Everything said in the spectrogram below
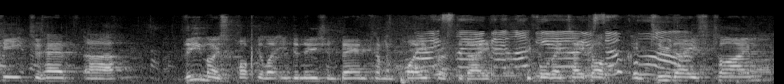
lucky to have uh, the most popular Indonesian band come and play Bye, for us today Slank, I love before they take You're off so in two days' time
